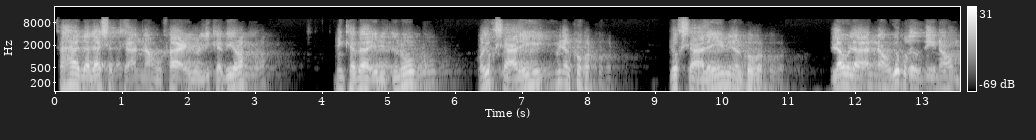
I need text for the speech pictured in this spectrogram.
فهذا لا شك أنه فاعل لكبيرة من كبائر الذنوب ويخشى عليه من الكفر. يخشى عليه من الكفر. لولا أنه يبغض دينهم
